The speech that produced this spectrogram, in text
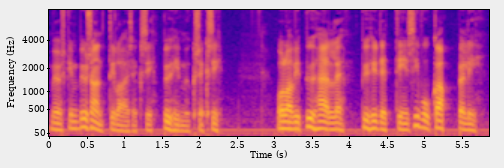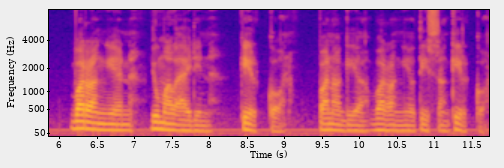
myöskin bysanttilaiseksi pyhimykseksi. Olavi Pyhälle pyhitettiin sivukappeli Varangien Jumalaidin kirkkoon, Panagia Varangio Tissan kirkkoon,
